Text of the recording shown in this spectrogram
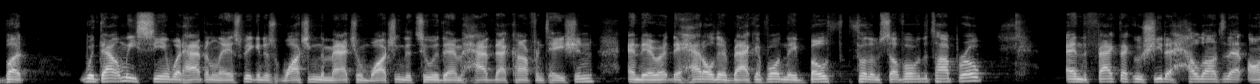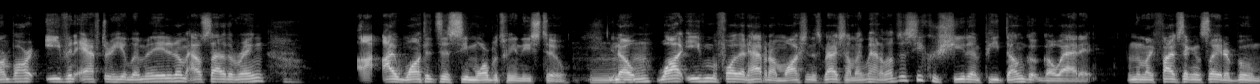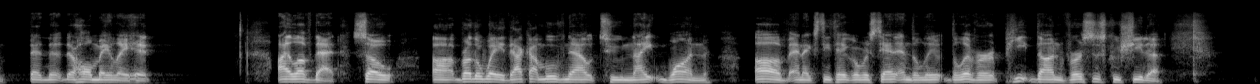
But without me seeing what happened last week and just watching the match and watching the two of them have that confrontation, and they were they had all their back and forth, and they both throw themselves over the top rope. And the fact that Kushida held on to that armbar even after he eliminated him outside of the ring, I, I wanted to see more between these 2 You know, why even before that happened, I'm watching this match. And I'm like, man, I'd love to see Kushida and Pete Dunne go, go at it. And then like five seconds later, boom, their, their, their whole melee hit. I love that. So, uh, brother Wade, that got moved now to night one of NXT Takeover Stand and Deli- Deliver. Pete Dunne versus Kushida.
